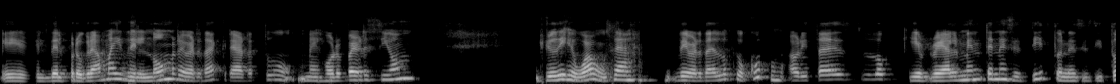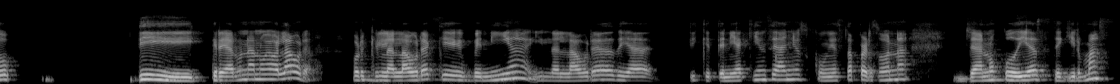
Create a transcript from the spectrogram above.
eh, del programa y del nombre, ¿verdad? Crear tu mejor versión, yo dije, wow, o sea, de verdad es lo que ocupo. Ahorita es lo que realmente necesito. Necesito de crear una nueva Laura porque la Laura que venía y la Laura de, que tenía 15 años con esta persona ya no podía seguir más,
